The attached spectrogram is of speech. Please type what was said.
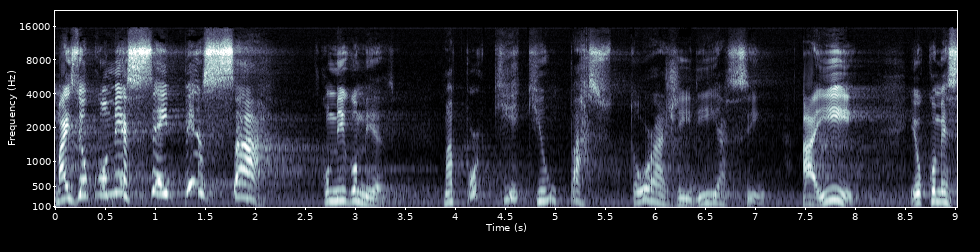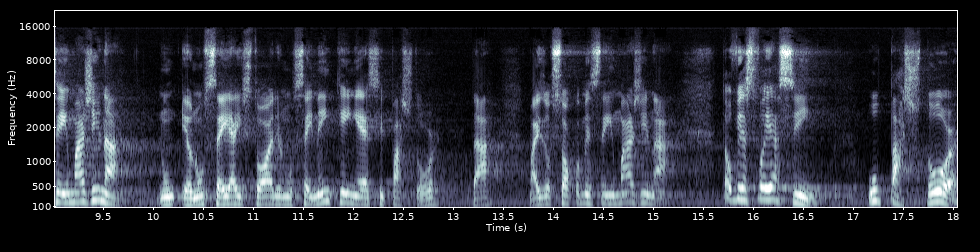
mas eu comecei a pensar comigo mesmo, mas por que que um pastor pastor agiria assim. Aí eu comecei a imaginar. Eu não sei a história, eu não sei nem quem é esse pastor, tá? Mas eu só comecei a imaginar. Talvez foi assim. O pastor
